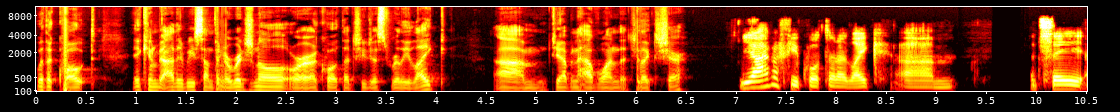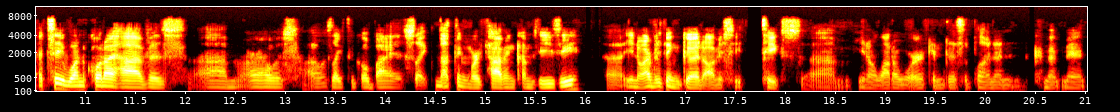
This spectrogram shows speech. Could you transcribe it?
with a quote. It can either be something original or a quote that you just really like. Um, do you happen to have one that you'd like to share? Yeah, I have a few quotes that I like. Um, I'd say I'd say one quote I have is, um, or I always I always like to go by is like nothing worth having comes easy. Uh, you know, everything good obviously takes um, you know a lot of work and discipline and commitment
